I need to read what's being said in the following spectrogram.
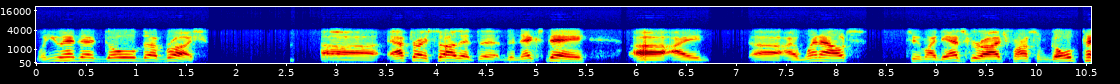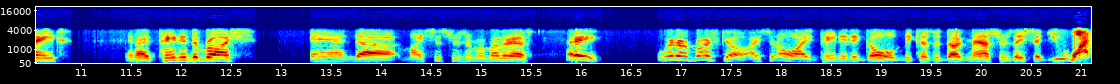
when you had that gold uh, brush. Uh, after I saw that the the next day, uh, I uh, I went out to my dad's garage, found some gold paint, and I painted the brush. And uh, my sisters and my mother asked, "Hey, where'd our brush go?" I said, "Oh, I painted it gold because of Doug Masters." They said, "You what?"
